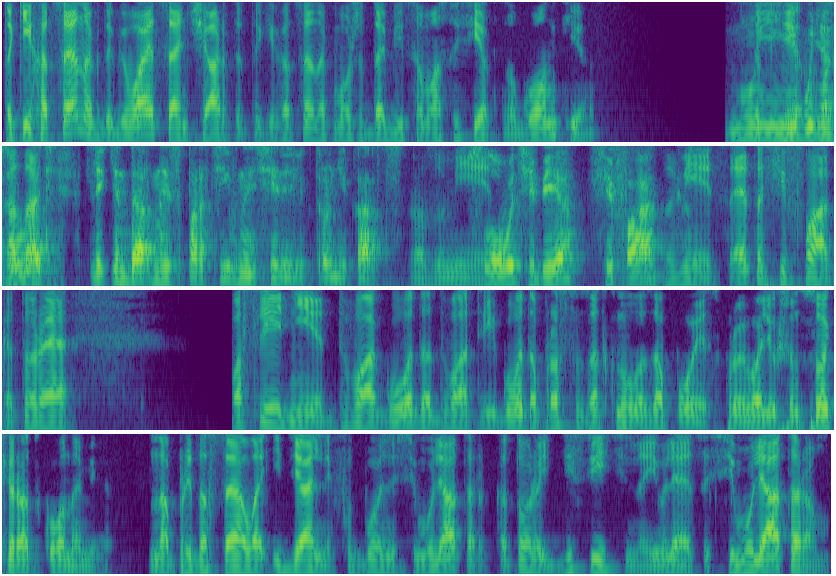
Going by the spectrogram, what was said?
Таких оценок добивается Uncharted, таких оценок может добиться Mass Effect, но гонки... Ну и не будем забывать легендарные спортивные серии Electronic Arts. Разумеется. Слово тебе, FIFA. Разумеется. Это FIFA, которая последние два года, два-три года просто заткнула за пояс Pro Evolution Soccer от Konami. Она предоставила идеальный футбольный симулятор, который действительно является симулятором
